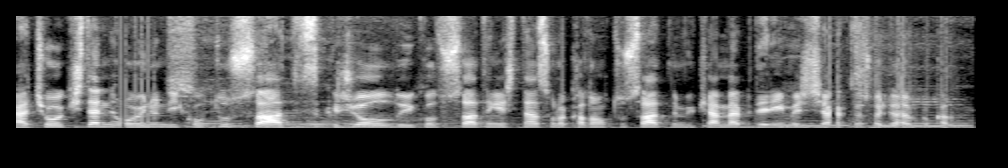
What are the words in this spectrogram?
Ya çoğu kişiden oyunun ilk 30 saati sıkıcı olduğu, ilk 30 saatin geçtikten sonra kalan 30 saatinde mükemmel bir deneyim yaşayacaklarını söylüyorlar. Bakalım.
